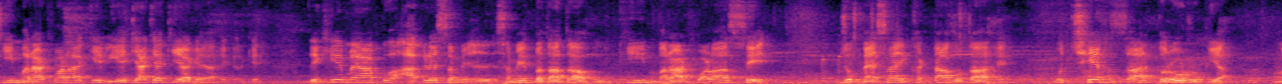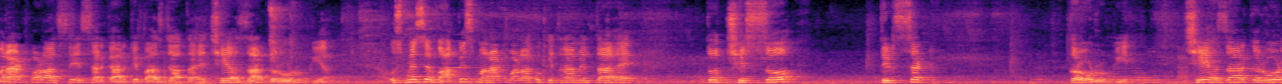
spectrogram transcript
कि मराठवाड़ा के लिए क्या क्या किया गया है करके। देखिए मैं आपको आंकड़े समेत बताता हूँ कि मराठवाड़ा से जो पैसा इकट्ठा होता है वो छः हज़ार करोड़ रुपया मराठवाड़ा से सरकार के पास जाता है छः हज़ार करोड़ रुपया। उसमें से वापस मराठवाड़ा को कितना मिलता है? तो छः सौ करोड़ रुपये। छः हज़ार करोड़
